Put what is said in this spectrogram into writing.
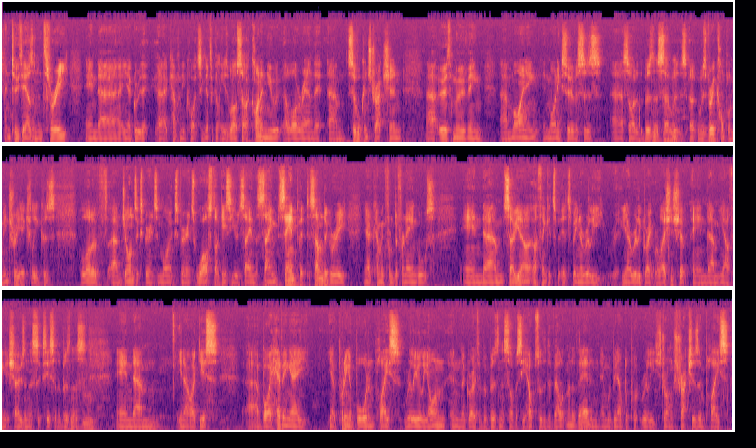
in 2003 and uh, you know grew that uh, company quite significantly as well. So I kind of knew a lot around that um, civil construction, uh, earth moving, uh, mining and mining services uh, side of the business. So mm-hmm. it, was, it was very complementary actually because a lot of um, John's experience and my experience, whilst I guess you would say in the same sandpit to some degree, you know, coming from different angles. And um, so, you know, I think it's it's been a really, you know, really great relationship, and um, you know, I think it shows in the success of the business. Mm. And um, you know, I guess uh, by having a you know, putting a board in place really early on in the growth of a business obviously helps with the development of that, and, and we've been able to put really strong structures in place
